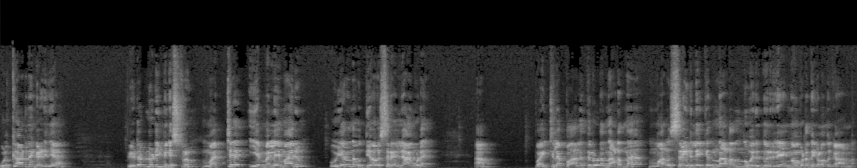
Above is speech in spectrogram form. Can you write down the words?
ഉദ്ഘാടനം കഴിഞ്ഞ് പി ഡബ്ല്യു ഡി മിനിസ്റ്ററും മറ്റ് എം എൽ എമാരും ഉയർന്ന ഉദ്യോഗസ്ഥരെല്ലാം കൂടെ ആ വൈറ്റിലെ പാലത്തിലൂടെ നടന്ന് മറു സൈഡിലേക്ക് നടന്നു വരുന്ന ഒരു രംഗം കൂടെ നിങ്ങളൊന്ന് കാണണം.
